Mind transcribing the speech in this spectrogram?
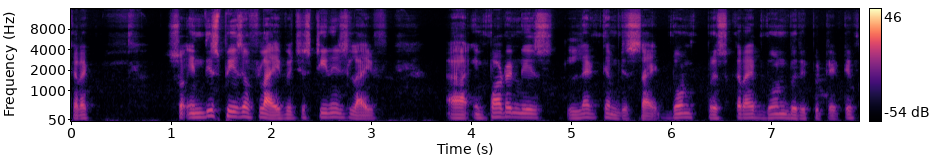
Correct? So in this phase of life which is teenage life uh, important is let them decide. Don't prescribe don't be repetitive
